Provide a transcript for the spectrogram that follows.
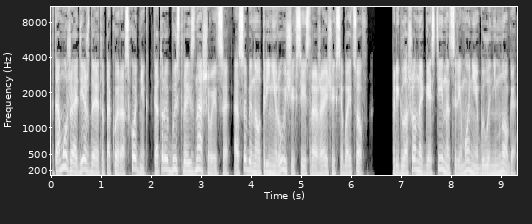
К тому же одежда — это такой расходник, который быстро изнашивается, особенно у тренирующихся и сражающихся бойцов. Приглашенных гостей на церемонии было немного.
